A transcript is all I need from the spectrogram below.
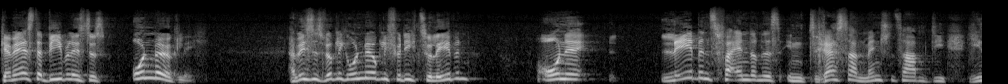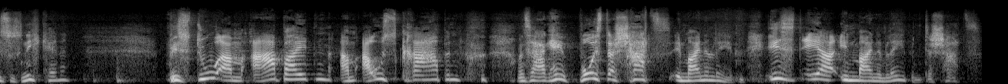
Gemäß der Bibel ist es unmöglich. Aber ist es wirklich unmöglich für dich zu leben, ohne lebensveränderndes Interesse an Menschen zu haben, die Jesus nicht kennen? Bist du am Arbeiten, am Ausgraben und sagen, hey, wo ist der Schatz in meinem Leben? Ist er in meinem Leben, der Schatz?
